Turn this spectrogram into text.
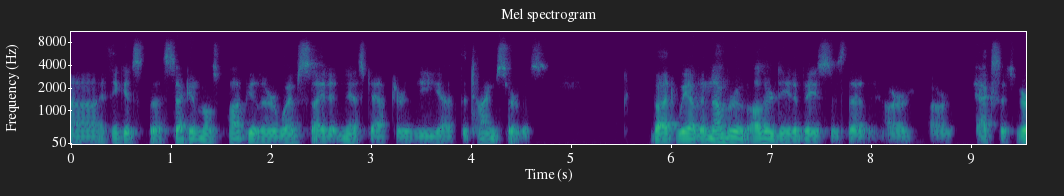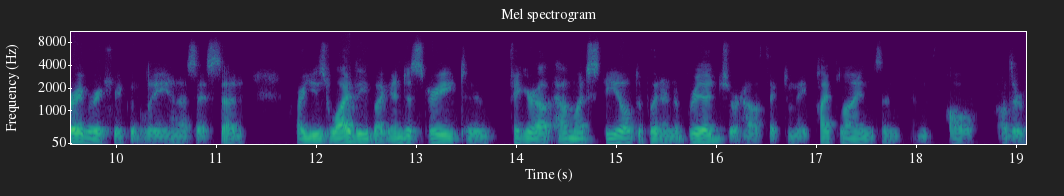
Uh, I think it's the second most popular website at NIST after the, the time service. But we have a number of other databases that are, are accessed very, very frequently. And as I said, are used widely by industry to figure out how much steel to put in a bridge or how thick to make pipelines and, and all other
